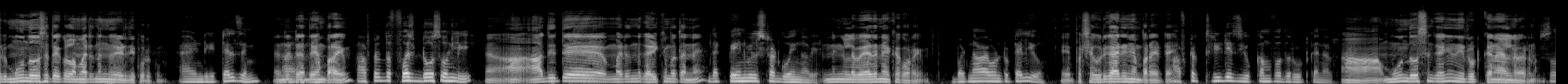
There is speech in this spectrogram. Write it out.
ഒരു മൂന്ന് ദിവസത്തേക്കുള്ള മരുന്ന് അങ്ങ് എഴുതി കൊടുക്കും and he tells him എന്നിട്ട് അദ്ദേഹം പറയും after the first dose only ആദ്യത്തെ മരുന്ന് കഴിക്കുമ്പോൾ തന്നെ that pain will start going away നിങ്ങളുടെ വേദനയൊക്കെ കുറയും. But now I want to tell you പക്ഷേ ഒരു കാര്യം ഞാൻ പറയട്ടെ? After three days you come for the root canal ആ മൂന്ന് ദിവസം കഴിഞ്ഞ് നീ റൂട്ട് കനാലിന് വരണം. സോ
